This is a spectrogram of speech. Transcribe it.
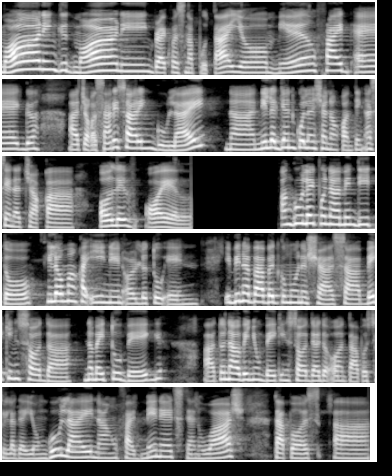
morning, good morning. Breakfast na po tayo. Milk, fried egg, at saka sari-saring gulay na nilagyan ko lang siya ng konting asin at saka olive oil. Ang gulay po namin dito, hilaw mang kainin or lutuin, ibinababad ko muna siya sa baking soda na may tubig. Uh, tunawin yung baking soda doon tapos ilagay yung gulay ng 5 minutes, then wash. Tapos uh,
